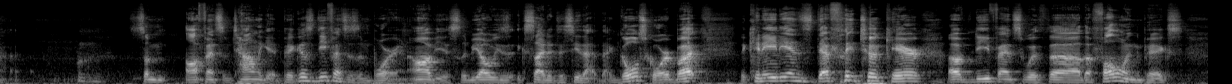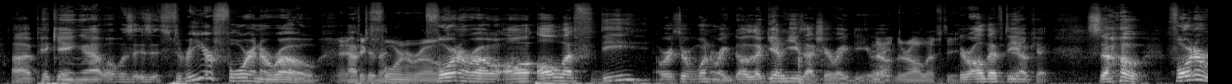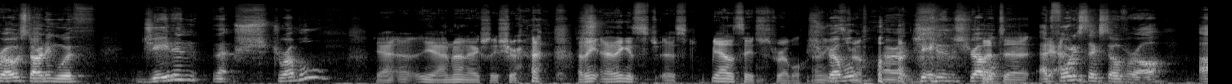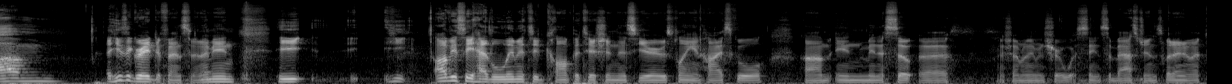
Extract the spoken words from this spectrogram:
some offensive talent to get picked because defense is important. Obviously, we always excited to see that that goal score, but the Canadians definitely took care of defense with uh, the following picks. Uh, picking uh, what was it? Is it three or four in a row? Yeah, they picked four in a row. Four in a row. All all left D, or is there one right? Oh, Le is actually a right D, right? No, they're all lefty. They're all lefty. Yeah. Okay, so four in a row, starting with Jayden Struble. Yeah, uh, yeah, I'm not actually sure. I think I think it's, it's yeah, let's say it's Strebel. I think it's Struble. All right, Jayden But, uh, at yeah. 46 overall. Um, He's a great defenseman. I mean, he he obviously had limited competition this year. He was playing in high school um, in Minnesota. Uh, actually, I'm not even sure what St. Sebastian's, but anyway,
